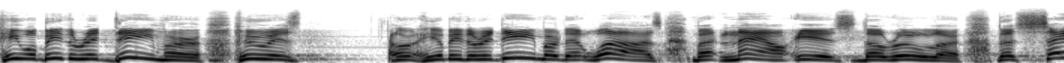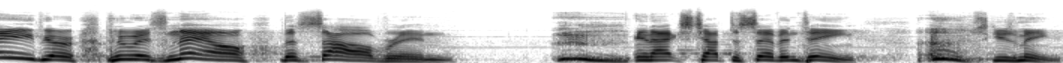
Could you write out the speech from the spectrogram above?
He will be the Redeemer who is or he'll be the Redeemer that was, but now is the ruler, the Savior who is now the sovereign. In Acts chapter 17, excuse me.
